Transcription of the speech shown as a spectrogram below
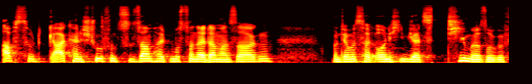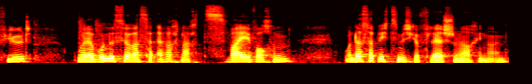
absolut gar keine Stufenzusammenhalt, muss man leider mal sagen. Und wir haben uns halt auch nicht irgendwie als Team oder so gefühlt. Und bei der Bundeswehr war es halt einfach nach zwei Wochen. Und das hat mich ziemlich geflasht im Nachhinein.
